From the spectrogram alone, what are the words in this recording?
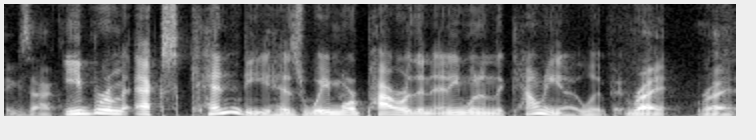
Exactly. Ibram X. Kendi has way more power than anyone in the county I live in. Right, right.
